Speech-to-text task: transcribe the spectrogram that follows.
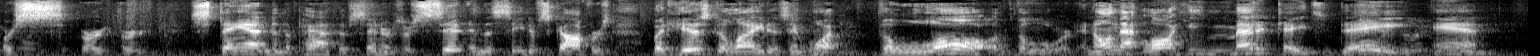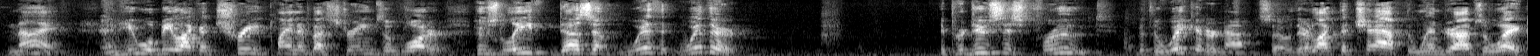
or, or, or stand in the path of sinners, or sit in the seat of scoffers. But his delight is in what? The law of the Lord. And on that law he meditates day and night. And he will be like a tree planted by streams of water, whose leaf doesn't wither. It produces fruit. But the wicked are not so. They're like the chaff the wind drives away.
